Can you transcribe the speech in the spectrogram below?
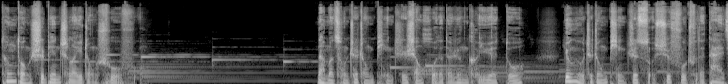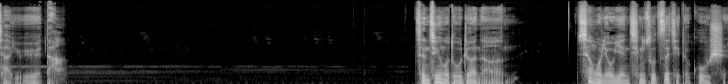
当懂事变成了一种束缚，那么从这种品质上获得的认可越多，拥有这种品质所需付出的代价也越大。曾经有读者呢，向我留言倾诉自己的故事。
